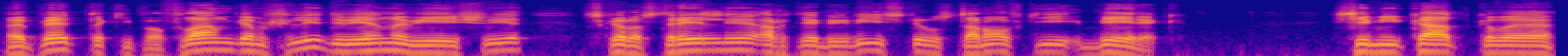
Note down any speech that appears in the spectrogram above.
опять-таки по флангам, шли две новейшие скорострельные артиллерийские установки «Берег». Семикатковое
